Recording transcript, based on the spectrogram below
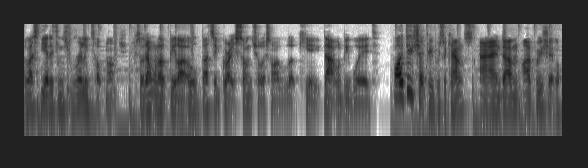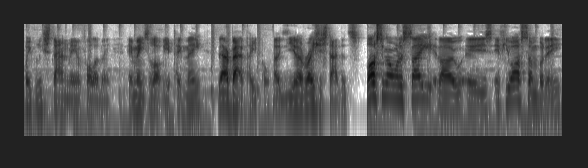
unless the editing's really top notch. Because I don't want to be like, oh, that's a great song choice and I look cute. That would be weird. But I do check people's accounts, and um, I appreciate the people who stand me and follow me. It means a lot that you pick me. They're better people. Uh, you know, raise your standards. Last thing I want to say, though, is if you are somebody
